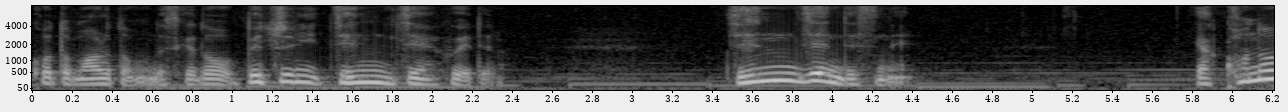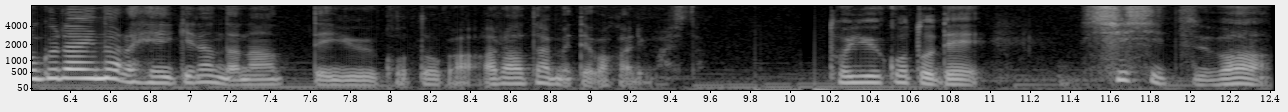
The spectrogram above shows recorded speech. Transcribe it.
こともあると思うんですけど別に全然増えてない。全然ですね。やこのぐらいなら平気なんだなっていうことが改めて分かりました。ということで脂質は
